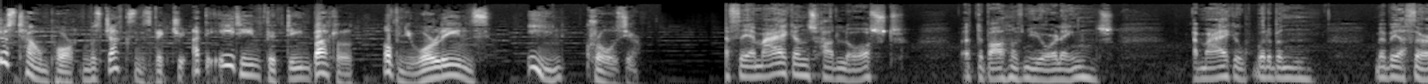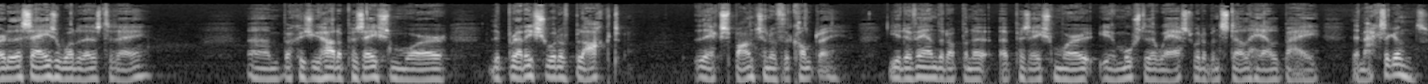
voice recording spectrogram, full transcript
Just how important was Jackson's victory at the 1815 Battle of New Orleans? Ian Crozier. If the Americans had lost at the Battle of New Orleans, America would have been maybe a third of the size of what it is today. Um, because you had a position where the British would have blocked the expansion of the country. You'd have ended up in a, a position where you know, most of the West would have been still held by the Mexicans.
